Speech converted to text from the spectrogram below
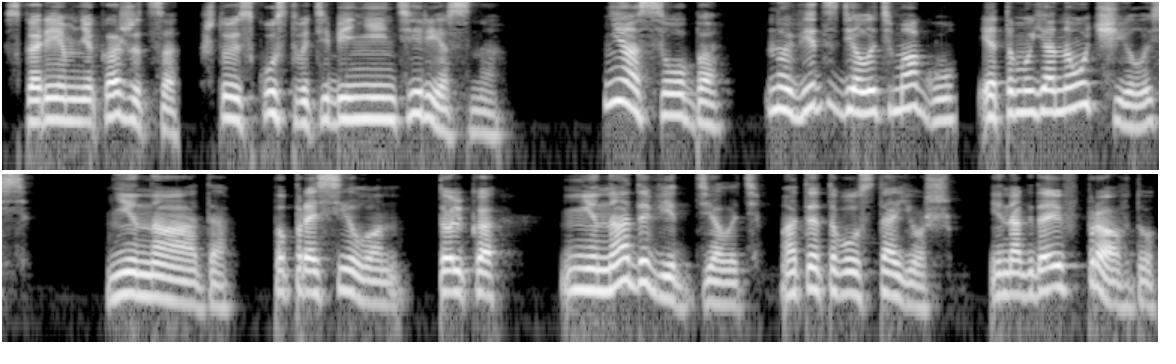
Скорее мне кажется, что искусство тебе не интересно. Не особо. Но вид сделать могу. Этому я научилась». «Не надо», – попросил он. «Только не надо вид делать. От этого устаешь. Иногда и вправду.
